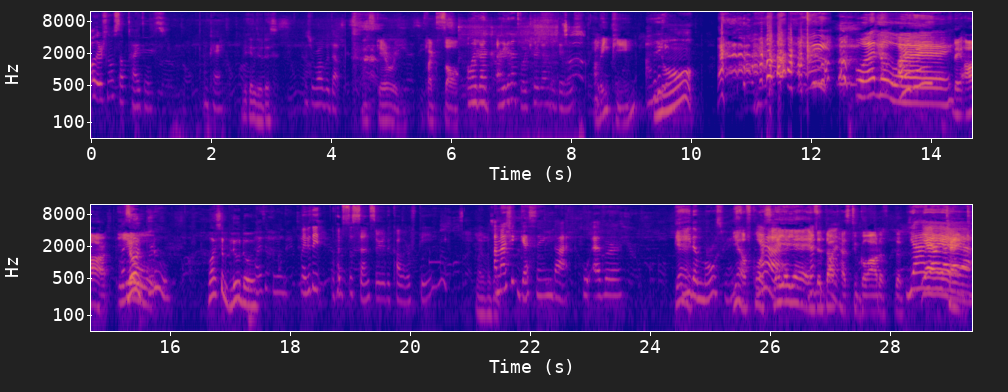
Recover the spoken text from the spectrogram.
Oh, there's no subtitles. Okay, We can do this. it's a rubber duck. Sounds scary. It's like Saw. Oh my god, are they gonna torture them if they lose? Are they peeing? Are they? No. What? No Are way. They are. No, Ew. Blue. Why is it blue though? Why is it blue? Maybe they wants to censor the color of pee. Why was it? I'm actually guessing that whoever Yeah. pee the most, right? Yeah, of course. Yeah, Yeah, yeah, yeah. And the the duck point. has to go out of the. Yeah, Yeah, yeah, yeah, yeah, yeah. yeah.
